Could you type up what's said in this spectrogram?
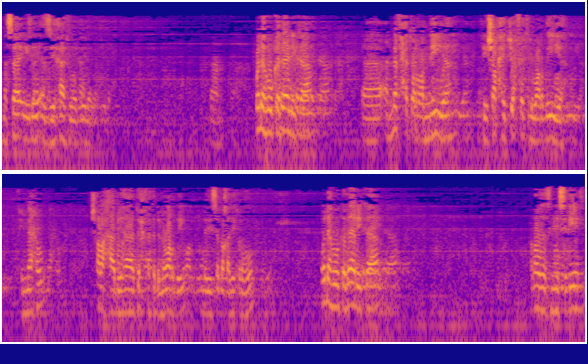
مسائل الزحاف والعلل نعم. وله كذلك آه، النفحة الرملية في شرح التحفة الوردية. في النحو شرح بها تحفة ابن الوردي الذي سبق ذكره. وله كذلك روضة النسرين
